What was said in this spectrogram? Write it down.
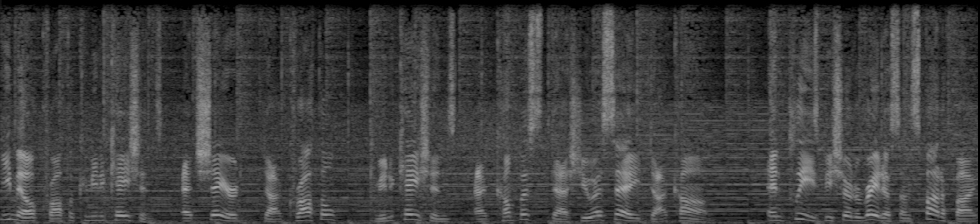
email Crothall Communications at shared.crothallcommunications at compass-usa.com. And please be sure to rate us on Spotify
